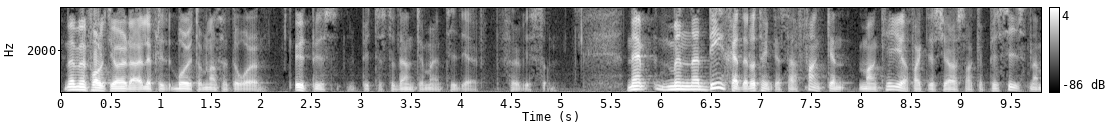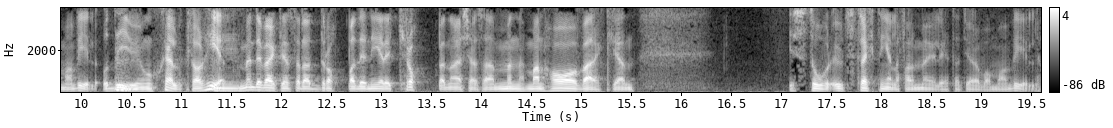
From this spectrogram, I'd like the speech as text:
Nej men folk gör det där, eller flytt, bor utomlands ett år. Utbytes, utbytesstudent gör man ju tidigare förvisso. Nej, men när det skedde, då tänkte jag så här, fanken, man kan ju faktiskt göra saker precis när man vill. Och det är ju en självklarhet. Men det är verkligen så där droppade ner i kroppen och jag känner så här, men man har verkligen i stor utsträckning i alla fall möjlighet att göra vad man vill.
